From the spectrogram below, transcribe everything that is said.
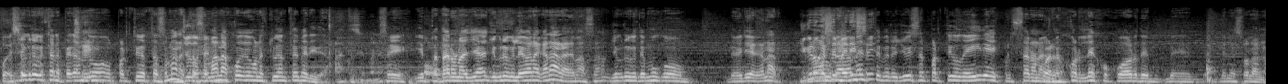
Puede yo creo que están esperando Sí. el partido esta semana. Yo esta también. semana juega con Estudiante de Mérida. Ah, esta semana. Sí, y empataron allá. Yo creo que le van a ganar además. ¿ah? Yo creo que Temuco debería ganar. Yo creo que se merece- Pero yo hice el partido de ida y expulsaron al Bueno. mejor lejos jugador de, de- de- venezolano.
